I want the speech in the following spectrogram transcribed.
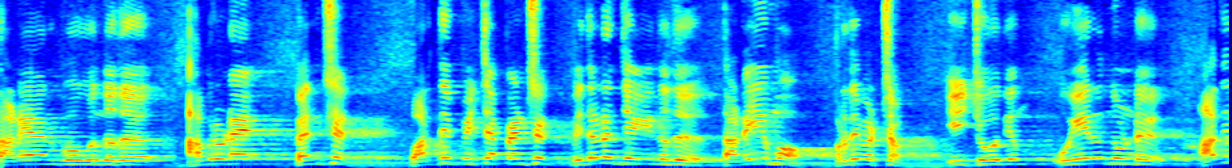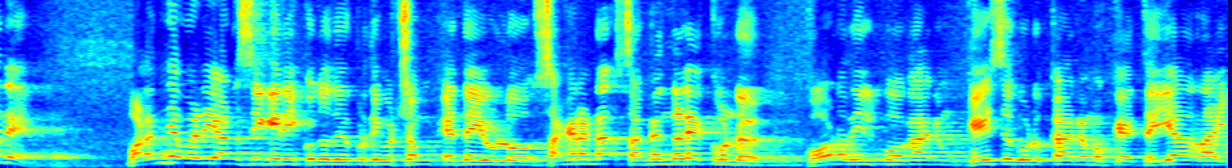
തടയാൻ പോകുന്നത്. അവരുടെ പെൻഷൻ വർദ്ധിപ്പിച്ച പെൻഷൻ വിതരണം ചെയ്യുന്നത് തടയുമോ പ്രതിപക്ഷം? ഈ ചോദ്യം ഉയരുന്നുണ്ട്. അതിനെ വളഞ്ഞ വഴിയാണ് സ്വീകരിക്കുന്നത് പ്രതിപക്ഷം എന്നേയുള്ളൂ സഹകരണ സംഘങ്ങളെ കൊണ്ട് കോടതിയിൽ പോകാനും കേസ് കൊടുക്കാനും ഒക്കെ തയ്യാറായി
